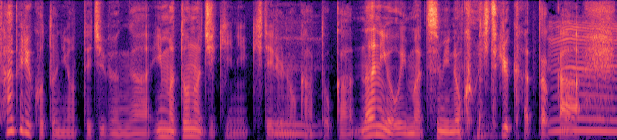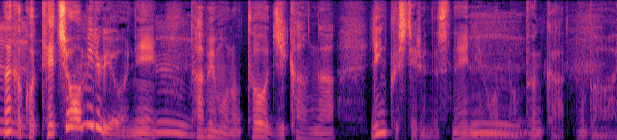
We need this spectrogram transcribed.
食べることによって自分が今どの時期に来てるのかとか、何を今積み残してるかとか、なんかこう手帳を見るように、うん。食べ物と時間がリンクしてるんですねうん日本の文化の場合。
